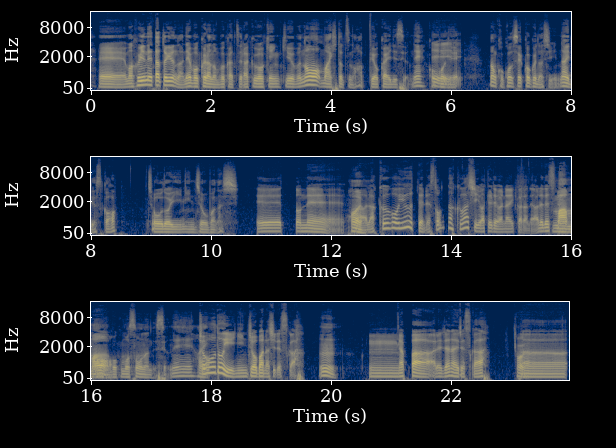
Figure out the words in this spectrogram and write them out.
えー、まあ、冬ネタというのはね、僕らの部活落語研究部の、まあ、一つの発表会ですよね。ここで。えなんかここせっかくだし、ないですか？ちょうどいい人情話。ーえーっとね、はいまあ、落語言うてね、そんな詳しいわけではないからね、あれですけどもまあまあ、僕もそうなんですよね。はい。ちょうどいい人情話ですか。うん。うーん、やっぱ、あれじゃないですか。うはい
